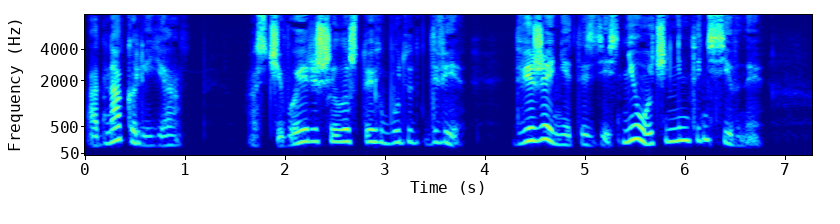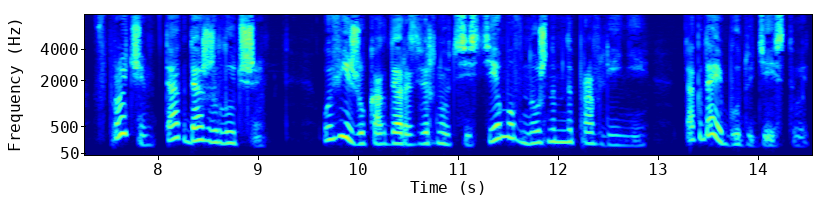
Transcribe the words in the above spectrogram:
Одна колея. А с чего я решила, что их будет две? Движение-то здесь не очень интенсивное. Впрочем, так даже лучше. Увижу, когда развернуть систему в нужном направлении. Тогда и буду действовать.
